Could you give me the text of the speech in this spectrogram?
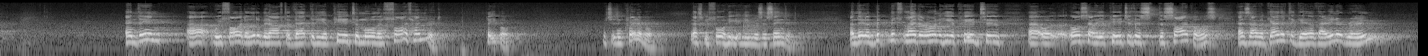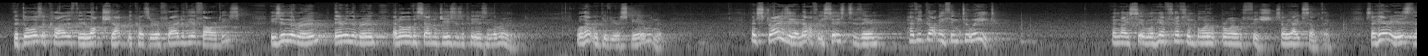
And then uh, we find a little bit after that that he appeared to more than 500 people, which is incredible. That's before he, he was ascended. And then a bit, bit later on, he appeared to, uh, or also he appeared to the disciples as they were gathered together. They're in a room, the doors are closed, they're locked shut because they're afraid of the authorities. He's in the room, they're in the room, and all of a sudden Jesus appears in the room. Well, that would give you a scare, wouldn't it? And strangely enough, he says to them, Have you got anything to eat? And they said, Well, have, have some boiled, broiled fish. So he ate something. So here he is,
